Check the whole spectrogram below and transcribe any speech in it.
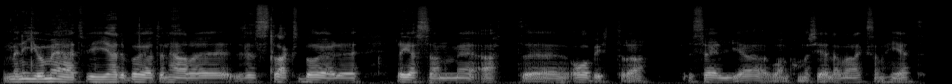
Men i och med att vi hade börjat den här, eh, strax började resan med att eh, avyttra, sälja vår kommersiella verksamhet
